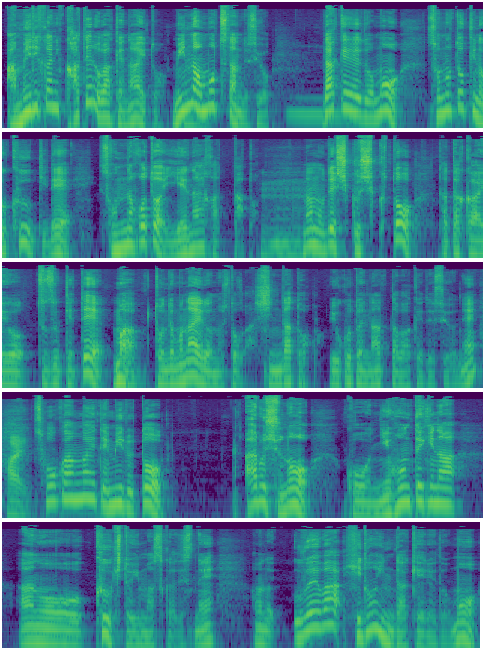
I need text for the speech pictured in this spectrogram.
アメリカに勝てるわけないとみんな思ってたんですよ、うん、だけれどもその時の空気でそんなことは言えなかったと、うん、なので粛々と戦いを続けて、まあ、とんでもない量の人が死んだということになったわけですよね、はい、そう考えてみるとある種のこう日本的なあの空気といいますかですねあの上はひどいんだけれども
